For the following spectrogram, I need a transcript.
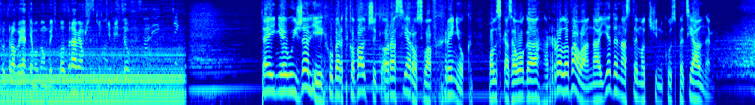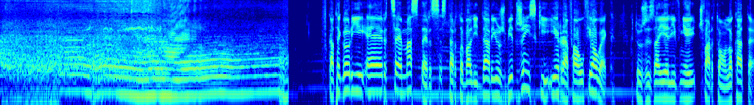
szutrowych, jakie mogą być. Pozdrawiam wszystkich kibiców. Tej nie ujrzeli Hubert Kowalczyk oraz Jarosław Chryniuk. Polska załoga rolowała na 11 odcinku specjalnym. W kategorii ERC Masters startowali Dariusz Biedrzyński i Rafał Fiołek, którzy zajęli w niej czwartą lokatę.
